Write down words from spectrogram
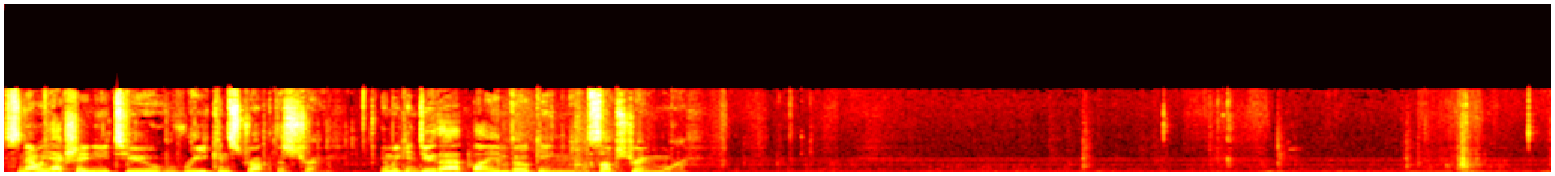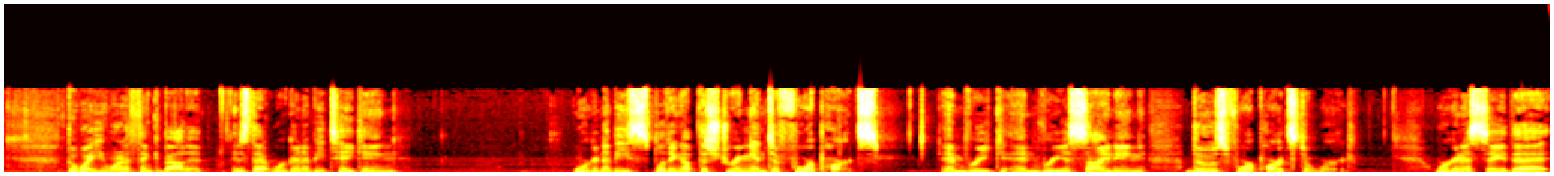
So now we actually need to reconstruct the string. And we can do that by invoking substring more. The way you want to think about it is that we're going to be taking, we're going to be splitting up the string into four parts and, re and reassigning those four parts to word we're going to say that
